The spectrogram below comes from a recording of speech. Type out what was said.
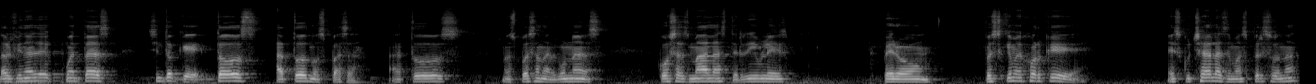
Al final de cuentas, siento que todos, a todos nos pasa, a todos nos pasan algunas cosas malas, terribles, pero pues qué mejor que escuchar a las demás personas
